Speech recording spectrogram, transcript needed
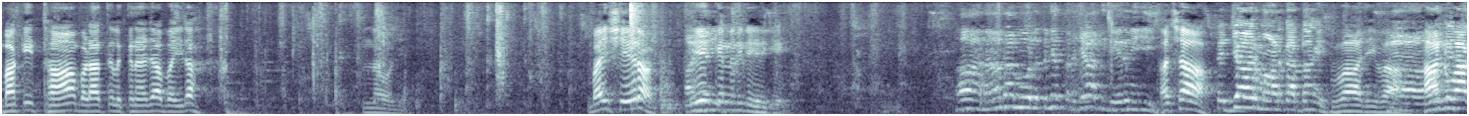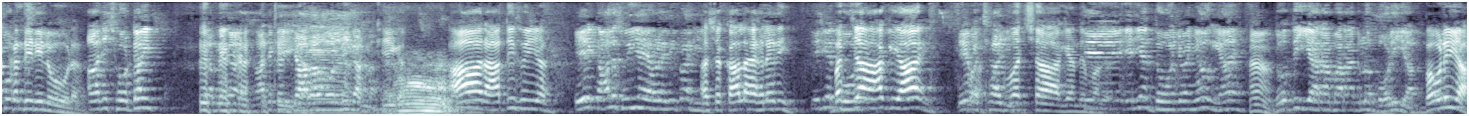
ਬਾਕੀ ਥਾਂ ਬੜਾ ਤਿਲਕਣਾ ਜਾ ਬਾਈ ਦਾ। ਲਓ ਜੀ। ਬਾਈ ਸ਼ੇਰ ਹਾਂਜੀ। ਇਹ ਕਿੰਨੇ ਦੀ ਦੇ ਦਈਏ? ਹਾਂ ਨਾ ਦਾ ਮੁੱਲ 75000 ਦੀ ਦੇ ਦੇਣੀ ਜੀ। ਅੱਛਾ। ਤੇ ਜਾਰ ਮਾਨ ਕਰ ਦਾਂਗੇ। ਵਾਹ ਜੀ ਵਾਹ। ਹਾਂ, ਸਾਨੂੰ ਆਖਣ ਦੀ ਨਹੀਂ ਲੋੜ। ਅੱਜ ਛੋਟਾ ਹੀ ਕਰਨੀਆਂ ਨੇ। ਅੱਜ ਕੋਈ ਠੀਕ ਜ਼ਿਆਦਾ ਮੁੱਲ ਨਹੀਂ ਕਰਨਾ। ਠੀਕ ਆ। ਆ ਰਾਤ ਦੀ ਸੂਈ ਆ। ਇਹ ਕੱਲ ਸੂਈ ਹੈ ਵਾਲੇ ਦੀ ਭਾਜੀ। ਅੱਛਾ ਕੱਲ ਐਹਲੇ ਦੀ? ਇਹਦੀਆਂ ਦੋ- ਬੱਚਾ ਆ ਗਿਆ ਏ। ਇਹ ਬੱਚਾ ਜੀ। ਬੱਚਾ ਆ ਗਿਆ ਦੇ ਤੇ ਮਗਰ ਇਹਦੀਆਂ ਦੋ ਜਵਾਈਆਂ ਹੋ ਗਈਆਂ ਹਾਂ। ਐ ਦੁੱਧ 11 12 ਕਿਲੋ ਬੋਲੀ ਆ। ਬੌਲੀ ਆ।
